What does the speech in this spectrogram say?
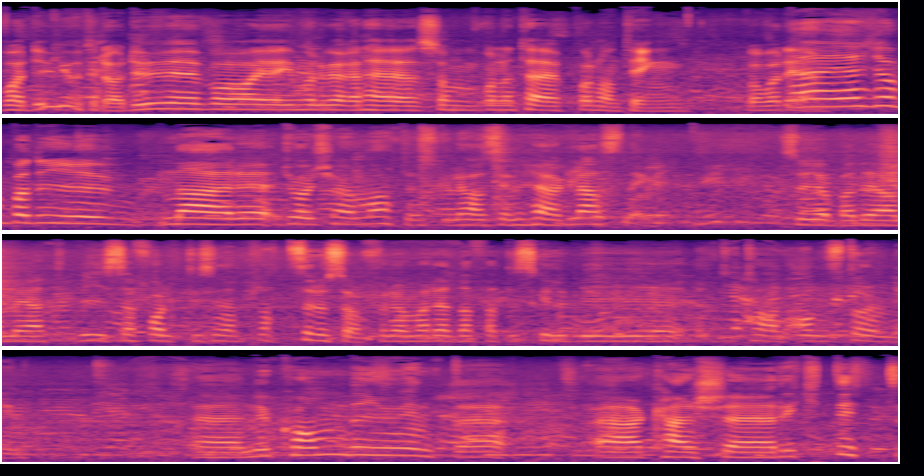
vad har du gjort idag? Du eh, var involverad här som volontär på någonting. Vad var det? Ja, jag jobbade ju när eh, George R. Martin skulle ha sin högläsning. Så jobbade jag med att visa folk till sina platser och så för de var rädda för att det skulle bli eh, total anstormning. Eh, nu kom det ju inte eh, kanske riktigt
